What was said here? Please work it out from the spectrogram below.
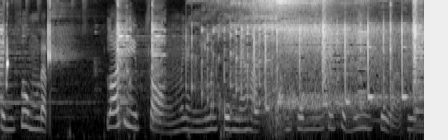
ผมสุ่มแบบร้อยสี่สิบสองอย่างนี้มันคุ้มไหมคะมันคุ้มไหมคือผมไม่มีตั๋วเพื่อน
